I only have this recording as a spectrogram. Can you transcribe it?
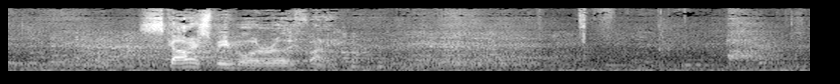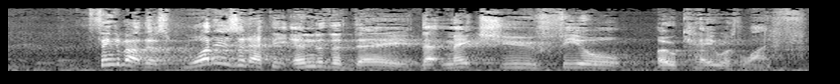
Scottish people are really funny. Think about this. What is it at the end of the day that makes you feel okay with life?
